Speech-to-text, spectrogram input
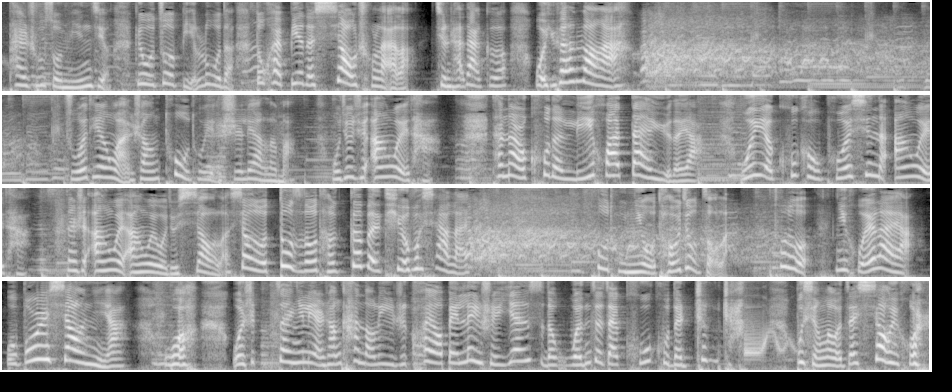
派出所民警给我做笔录的都快憋得笑出来了。警察大哥，我冤枉啊！昨天晚上兔兔也失恋了嘛，我就去安慰他。他那儿哭的梨花带雨的呀，我也苦口婆心的安慰他，但是安慰安慰我就笑了，笑得我肚子都疼，根本停不下来。兔兔扭头就走了。兔兔，你回来呀！我不是笑你呀，我我是在你脸上看到了一只快要被泪水淹死的蚊子在苦苦的挣扎。不行了，我再笑一会儿。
